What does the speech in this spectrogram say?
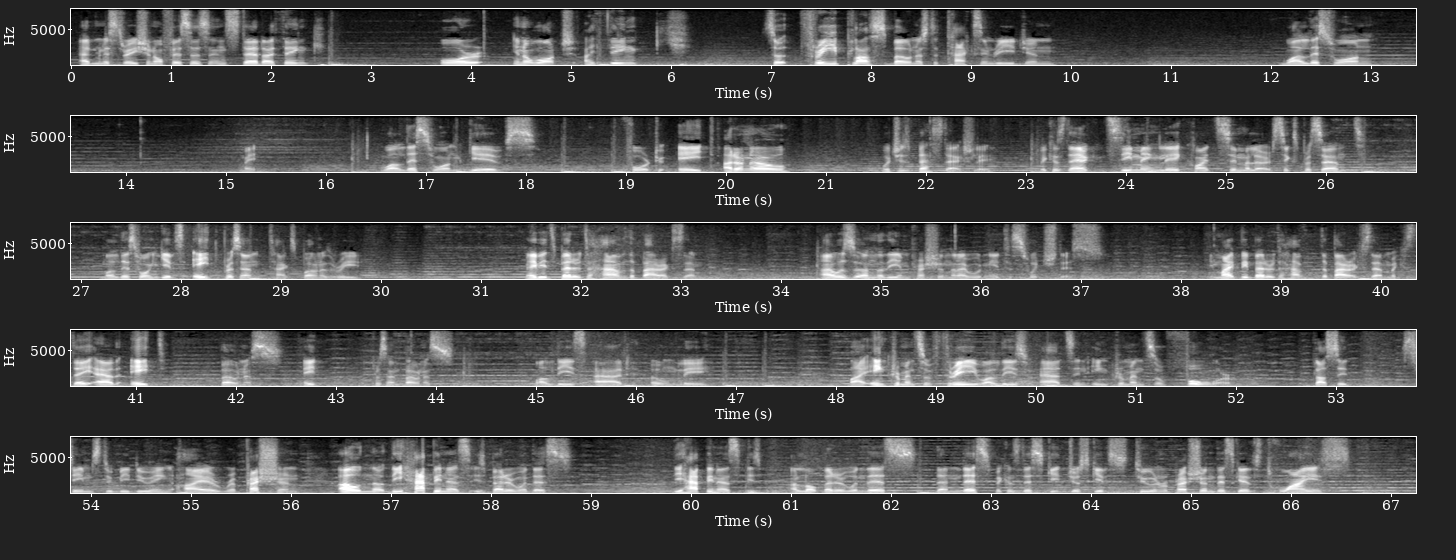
administration offices instead, I think. Or, you know what? I think... So, 3 plus bonus to tax in region. While this one... Wait. While this one gives 4 to 8. I don't know which is best, actually. Because they're seemingly quite similar. 6%, while this one gives 8% tax bonus read. Maybe it's better to have the barracks then. I was under the impression that I would need to switch this. It might be better to have the barracks then, because they add 8 bonus. 8% bonus. While these add only by increments of 3, while these adds in increments of 4. Plus it seems to be doing higher repression. Oh no, the happiness is better with this. The happiness is a lot better with this than this, because this just gives 2 in repression, this gives twice.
